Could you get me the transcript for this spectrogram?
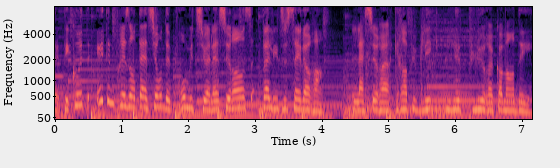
Cette écoute est une présentation de Promutuelle Assurance Vallée du Saint-Laurent, l'assureur grand public le plus recommandé.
